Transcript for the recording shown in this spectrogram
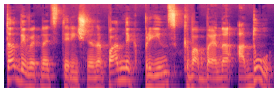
та 19-річний нападник Прінц Квабена Аду,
